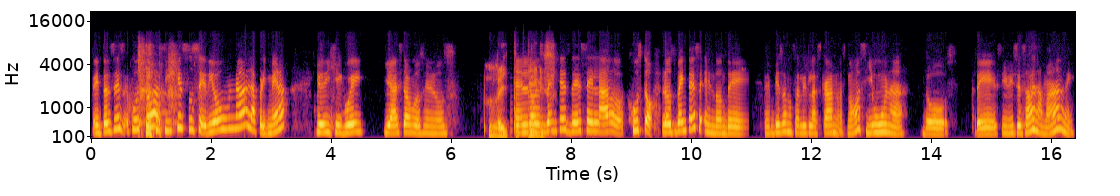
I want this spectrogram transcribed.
Entonces, justo así que sucedió una, la primera, yo dije, güey, ya estamos en los Late En los 20s. 20 de ese lado, justo los 20 en donde te empiezan a salir las canas, ¿no? Así una, dos, tres, y dices, ¡ah, la madre!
